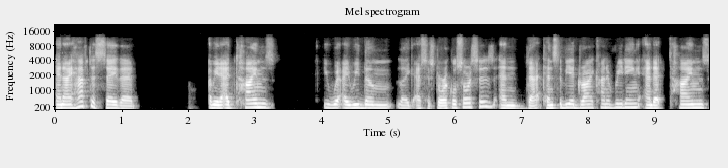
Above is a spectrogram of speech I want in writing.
And i have to say that i mean at times i read them like as historical sources and that tends to be a dry kind of reading and at times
